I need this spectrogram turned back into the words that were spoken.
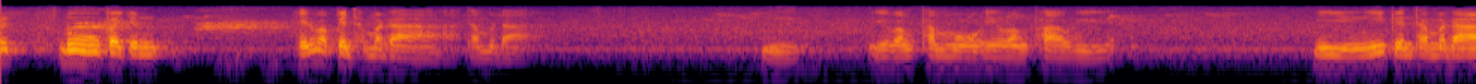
ลึกๆดูไปจน เห็นว่าเป็นธรรมดา ธรรมดาเอวังธรรมโม เอวังภาวี มีอย่างนี้เป็นธรรมดา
